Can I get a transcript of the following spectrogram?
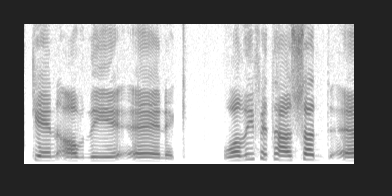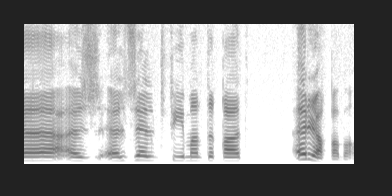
skin of the neck. وظيفتها شد الجلد في منطقة الرقبة.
